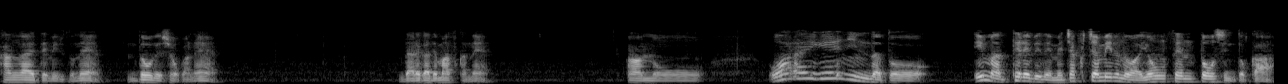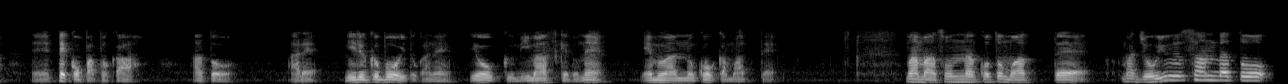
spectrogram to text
考えてみるとね、どうでしょうかね。誰が出ますかね。あのお笑い芸人だと、今テレビでめちゃくちゃ見るのは四千頭身とか、えーペコパとか、あと、あれ、ミルクボーイとかね、よく見ますけどね、M1 の効果もあって。まあまあ、そんなこともあって、まあ女優さんだと、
